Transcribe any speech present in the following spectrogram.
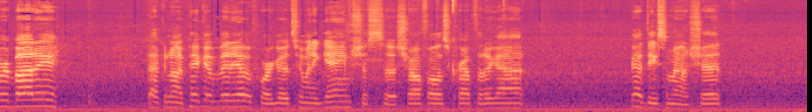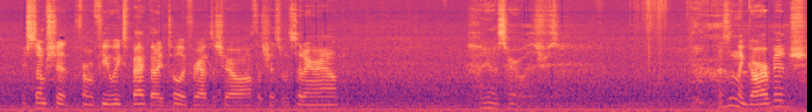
everybody? Back into my pickup video before I go to too many games, just to show off all this crap that I got. Got a decent amount of shit. There's some shit from a few weeks back that I totally forgot to show off. That shit's been sitting around. What do you start with? This is in the garbage.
